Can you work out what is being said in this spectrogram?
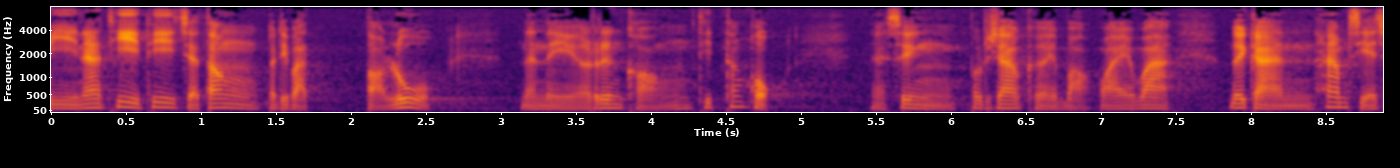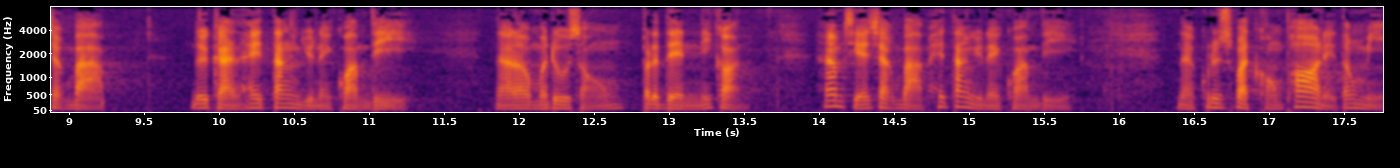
มีหน้าที่ที่จะต้องปฏิบัติต่อลูกนะในเรื่องของทิศทั้ง6นะซึ่งพระพุทธเจ้าเคยบอกไว้ว่า ด้วยการห้ามเสียจากบาป ด้วยการให้ตั้งอยู่ในความดีนะเรามาดู 2 ประเด็นนี้ก่อน ห้ามเสียจากบาปให้ตั้งอยู่ในความดีนะคุณสมบัติของพ่อเนี่ยต้องมี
